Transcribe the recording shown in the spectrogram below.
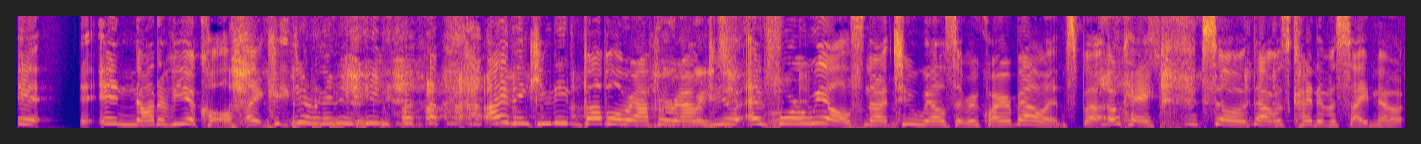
it. In not a vehicle, like you know what I mean. I think you need bubble wrap around you and four wheels, not two wheels that require balance. But okay, so that was kind of a side note.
